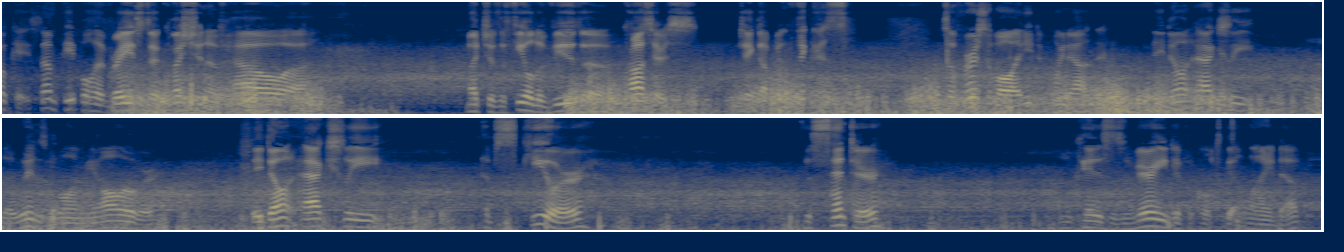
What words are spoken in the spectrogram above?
Okay, some people have raised the question of how uh, much of the field of view the crosshairs take up in thickness. So first of all, I need to point out that they don't actually, oh, the wind's blowing me all over, they don't actually obscure the center. Okay, this is very difficult to get lined up.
